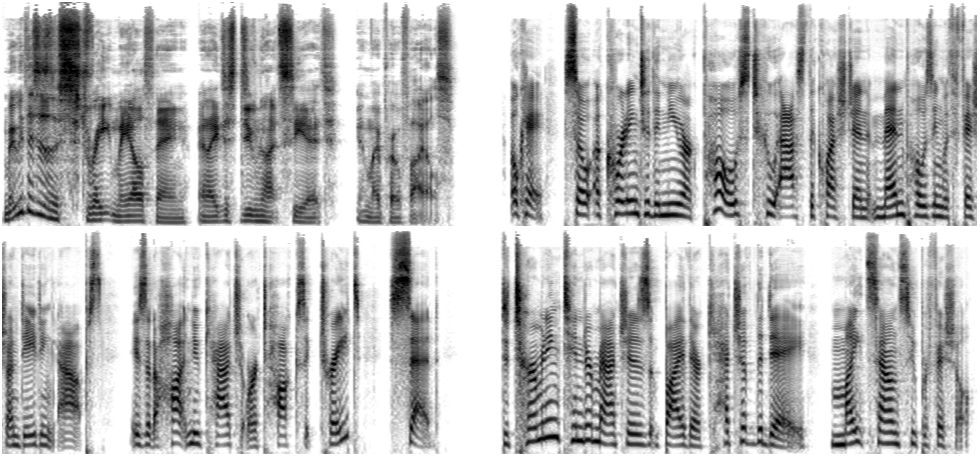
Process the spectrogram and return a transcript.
Maybe this is a straight male thing and I just do not see it in my profiles. Okay, so according to the New York Post, who asked the question, men posing with fish on dating apps, is it a hot new catch or a toxic trait? Said, determining Tinder matches by their catch of the day might sound superficial,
